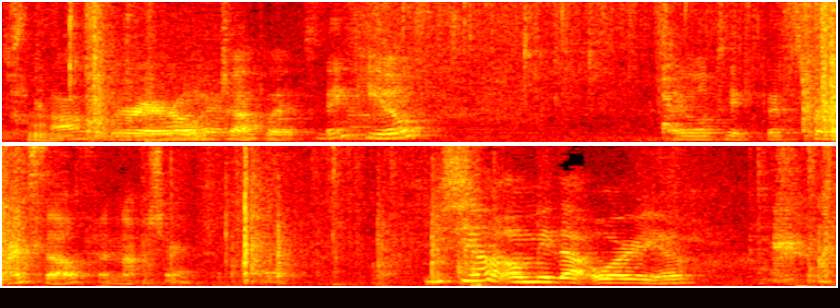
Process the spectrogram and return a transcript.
Ferrero chocolates. Thank you. I will take this for myself and not share. You still owe me that Oreo.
